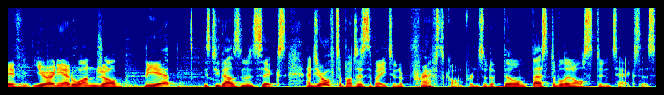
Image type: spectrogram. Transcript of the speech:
If you only had one job, the year is 2006, and you're off to participate in a press conference at a film festival in Austin, Texas.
